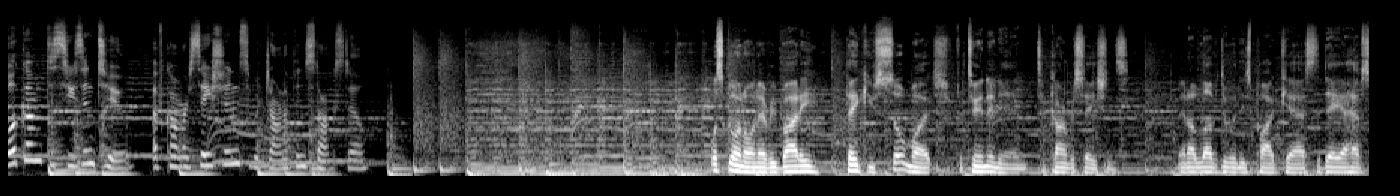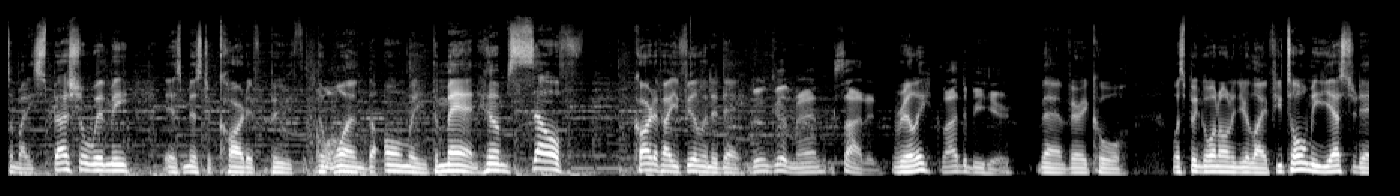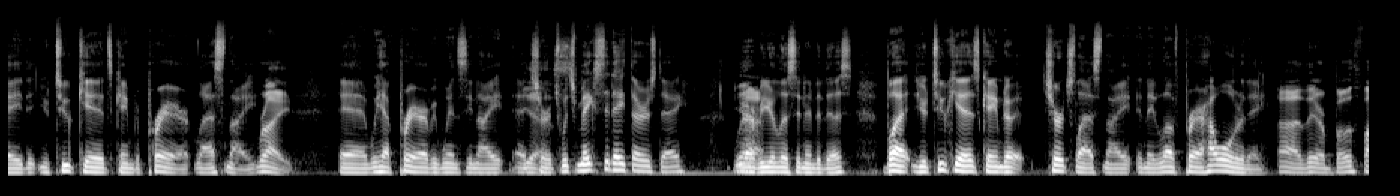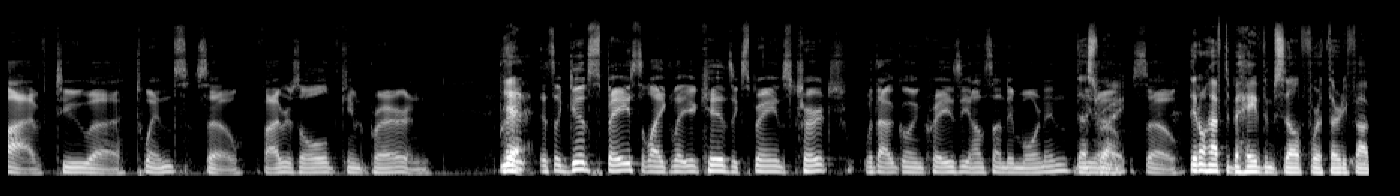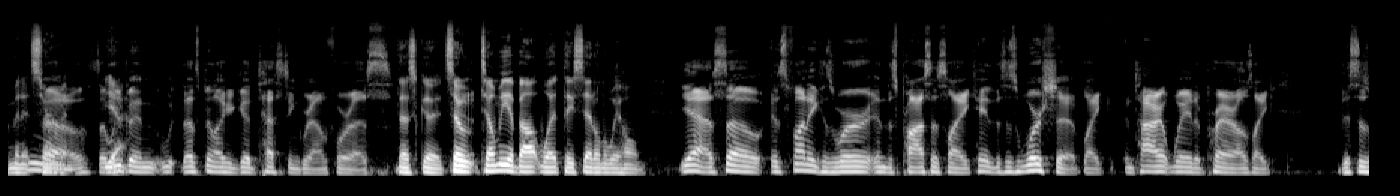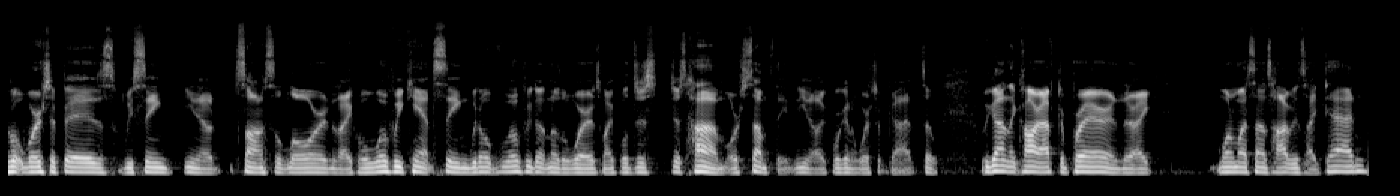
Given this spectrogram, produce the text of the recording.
Welcome to season two of Conversations with Jonathan Stockstill. What's going on, everybody? Thank you so much for tuning in to Conversations. And I love doing these podcasts. Today, I have somebody special with me. Is Mr. Cardiff Booth, the on. one, the only, the man himself. Cardiff, how you feeling today? Doing good, man. Excited. Really, Glad to be here. man, very cool. What's been going on in your life? You told me yesterday that your two kids came to prayer last night, Right. and we have prayer every Wednesday night at Yes. church, which makes today Thursday, wherever Yeah. you're listening to this. But your two kids came to church last night, and they love prayer. How old are they? Uh, they are both five, two uh, twins. So five years old, came to prayer, and Yeah. it's a good space to like let your kids experience church without going crazy on Sunday morning. That's you know? right. So They don't have to behave themselves for a 35 minute sermon. no, so yeah, we've been that's been like a good testing ground for us. that's good. So tell me about what they said on the way home. Yeah, so it's funny because we're in this process like, hey, this is worship. Like entire way to prayer, I was like, this is what worship is. We sing, you know, songs to the Lord. And like, well, what if we can't sing? We don't. What if we don't know the words? I'm like, well, just just hum or something. You know, like we're gonna worship God. So we got in the car after prayer, and they're like, one of my son's hobbies, like, Dad.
